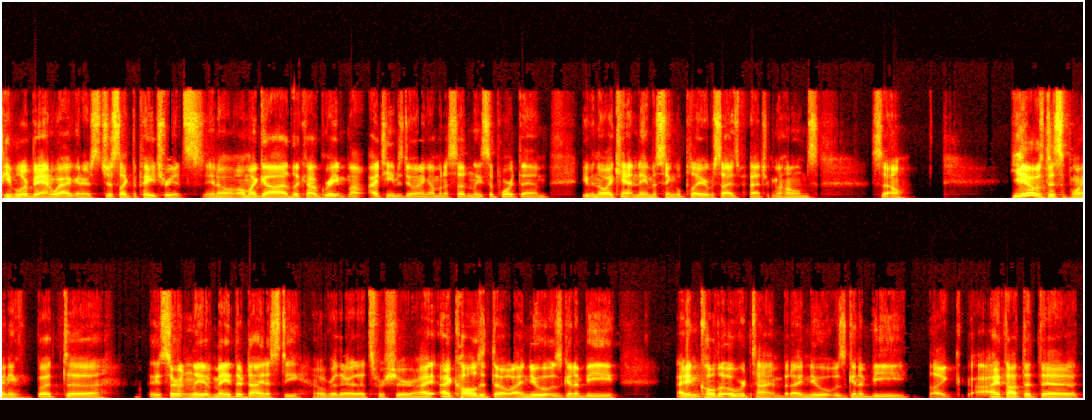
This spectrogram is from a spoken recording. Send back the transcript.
people are bandwagoners, just like the Patriots. You know, oh my God, look how great my, my team's doing. I'm going to suddenly support them, even though I can't name a single player besides Patrick Mahomes. So, yeah, it was disappointing, but uh, they certainly have made their dynasty over there. That's for sure. I, I called it though. I knew it was going to be. I didn't call the overtime, but I knew it was going to be like I thought that the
